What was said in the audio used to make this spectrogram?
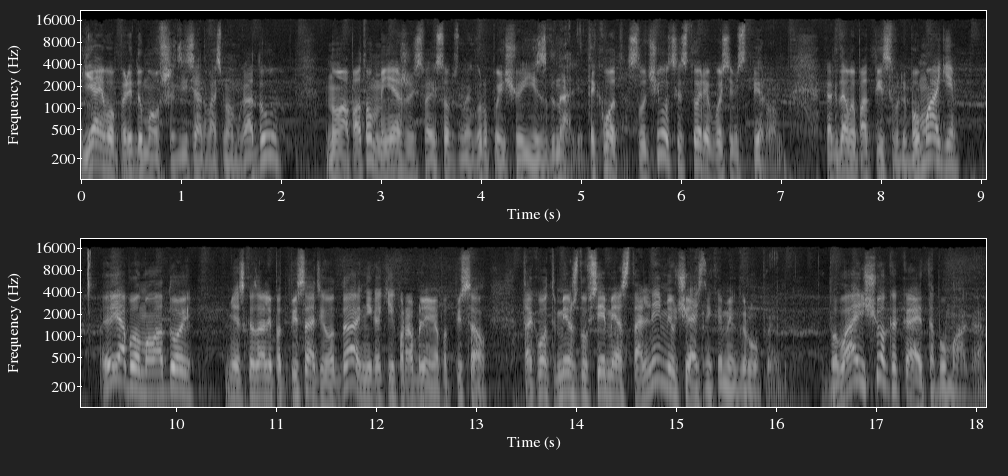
Я его придумал в 68 году, ну а потом меня же из своей собственной группы еще и изгнали. Так вот, случилась история в 81-м, когда мы подписывали бумаги, я был молодой, мне сказали подписать его. Да, никаких проблем, я подписал. Так вот, между всеми остальными участниками группы была еще какая-то бумага.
